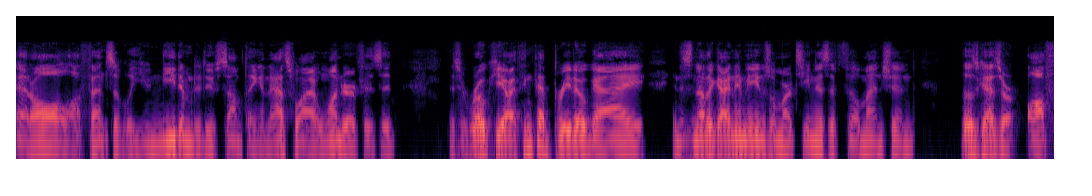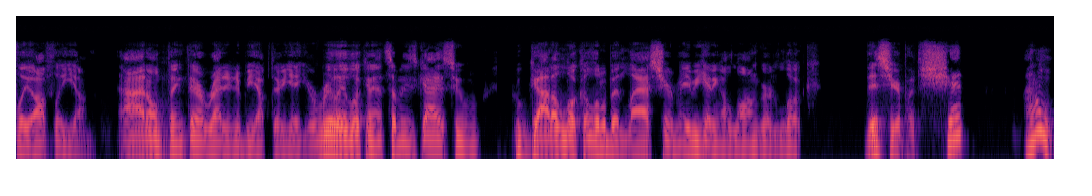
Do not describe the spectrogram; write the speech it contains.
at all offensively. You need them to do something, and that's why I wonder if is it is it Rocchio? I think that Brito guy, and there's another guy named Angel Martinez that Phil mentioned. Those guys are awfully, awfully young. I don't think they're ready to be up there yet. You're really looking at some of these guys who who got a look a little bit last year, maybe getting a longer look this year. But shit, I don't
